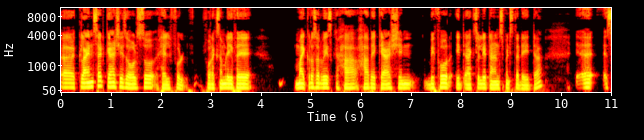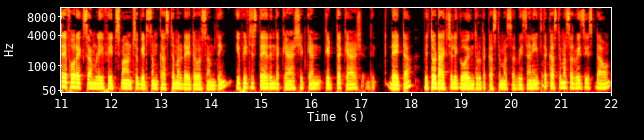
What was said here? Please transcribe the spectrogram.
uh, client side cache is also helpful. For example, if a microservice ha- have a cache in before it actually transmits the data, uh, say for example if it wants to get some customer data or something if it is there in the cache it can get the cache data without actually going through the customer service. And if the customer service is down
